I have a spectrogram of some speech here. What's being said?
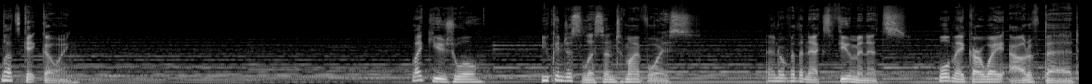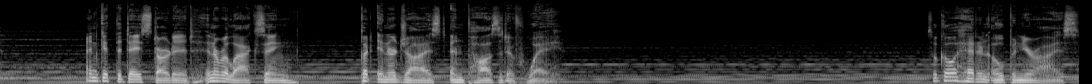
let's get going. Like usual, you can just listen to my voice, and over the next few minutes, we'll make our way out of bed and get the day started in a relaxing but energized and positive way. So go ahead and open your eyes.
